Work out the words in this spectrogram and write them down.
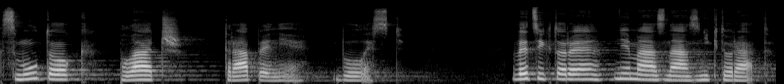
smútok, plač, trápenie, bolesť. Veci, ktoré nemá z nás nikto rád.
